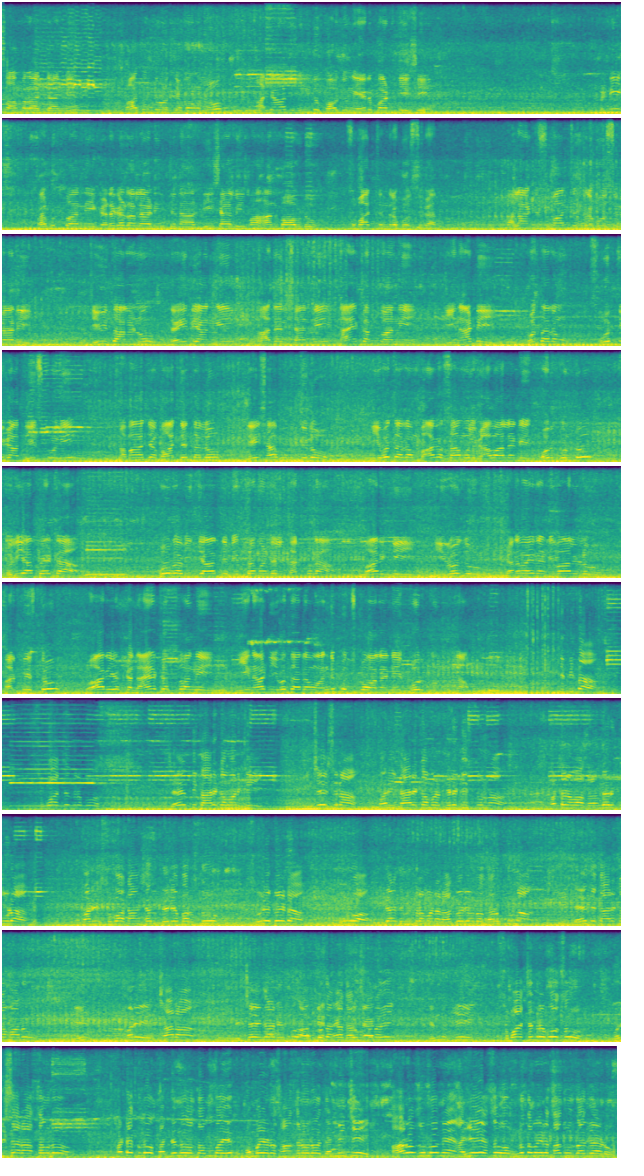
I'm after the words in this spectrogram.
సామ్రాజ్యాన్ని స్వాతంత్రోద్యమంలో ఆజాద్ హిందూ ఫౌజ్ను ఏర్పాటు చేసి బ్రిటిష్ ప్రభుత్వాన్ని గడగడలాడించిన దీశాలి మహానుభావుడు సుభాష్ చంద్రబోస్ గారు. అలాంటి సుభాష్ చంద్రబోస్ గారి జీవితాలను ధైర్యాన్ని ఆదర్శాన్ని నాయకత్వాన్ని ఈనాటి యువతరం పూర్తిగా తీసుకుని సమాజ బాధ్యతలు దేశాభివృద్ధిలో యువతరం భాగస్వాములు కావాలని కోరుకుంటూ తులియాపేట పూర్వ విద్యార్థి మిత్రమండలి తరఫున వారికి ఈరోజు ఘనమైన నివాళులు అర్పిస్తూ వారి యొక్క నాయకత్వాన్ని ఈనాటి యువతరం అందిపుచ్చుకోవాలని కోరుకుంటున్నాం. పిత సుభాష్ చంద్రబోస్ జయంతి కార్యక్రమానికి చేసిన మరి కార్యక్రమాలు కార్యక్రమాన్ని తిలకిస్తున్న పట్టణవాసులందరికీ కూడా మరి శుభాకాంక్షలు తెలియపరుస్తూ సూర్యాపేట పూర్వ విద్యార్థి మిత్రమండలి ఆధ్వర్యంలో జరుగుతున్న ఈ జయంతి కార్యక్రమాలు మరి చాలా నిశ్చయంగా అద్భుతంగా జరుగుతున్నవి. ఎందుకు ఈ సుభాష్ చంద్రబోసు ఒడిశా రాష్ట్రంలో కటక్లో పద్దెనిమిది వందల తొంభై తొంభై ఏడో సంవత్సరంలో జన్మించి ఆ రోజుల్లోనే ఐఏఎస్ ఉన్నతమైన చదువులు చదివాడు.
